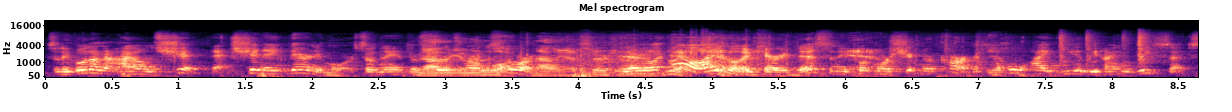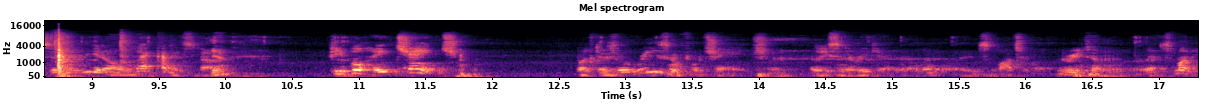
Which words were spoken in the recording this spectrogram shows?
so they go down the aisle and shit. That shit ain't there anymore. So they they're Now they're searching around the look. store. Now they're gonna search. They're like, around. oh, I Yeah, didn't know they carried this, and they put more shit in their cart. That's the whole idea behind resets and you know that kind of stuff. Yeah. People hate change, but there's a reason for change. At least in the retail it's logical. The retail. It's money.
